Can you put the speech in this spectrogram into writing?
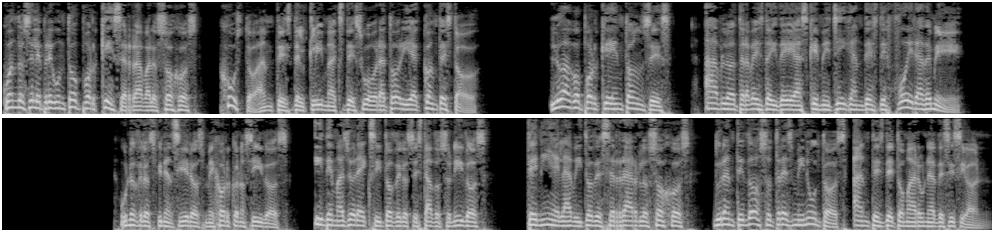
Cuando se le preguntó por qué cerraba los ojos, justo antes del clímax de su oratoria, contestó, Lo hago porque entonces hablo a través de ideas que me llegan desde fuera de mí. Uno de los financieros mejor conocidos y de mayor éxito de los Estados Unidos tenía el hábito de cerrar los ojos durante dos o tres minutos antes de tomar una decisión.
